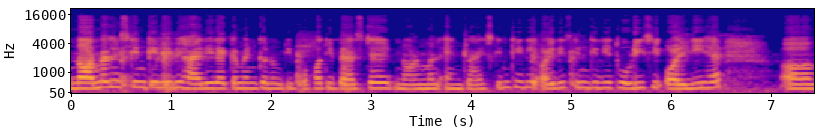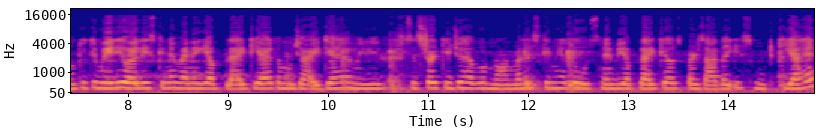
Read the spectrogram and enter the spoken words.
नॉर्मल स्किन के लिए भी हाईली रेकमेंड करूँगी। बहुत ही बेस्ट है नॉर्मल एंड ड्राई स्किन के लिए। ऑयली स्किन के लिए थोड़ी सी ऑयली है क्योंकि मेरी ऑयली स्किन है, मैंने ये अप्लाई किया है तो मुझे आइडिया है। मेरी सिस्टर की जो है, वो नॉर्मल स्किन है तो उसने भी अप्लाई किया, उस पर ज़्यादा ही सूट किया है।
